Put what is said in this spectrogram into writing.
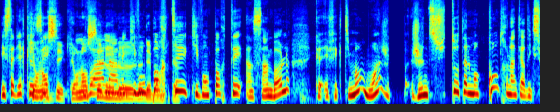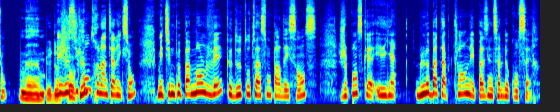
Et c'est-à-dire que qui ont lancé, qui ont lancé voilà, le, le- mais qui le vont débat. porter, qui vont porter un symbole que effectivement, moi, je, je ne suis totalement contre l'interdiction. Mais. Mais je suis contre l'interdiction. Mais tu ne peux pas m'enlever que de toute façon, par décence, je pense que il y a le Bataclan n'est pas une salle de concert.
